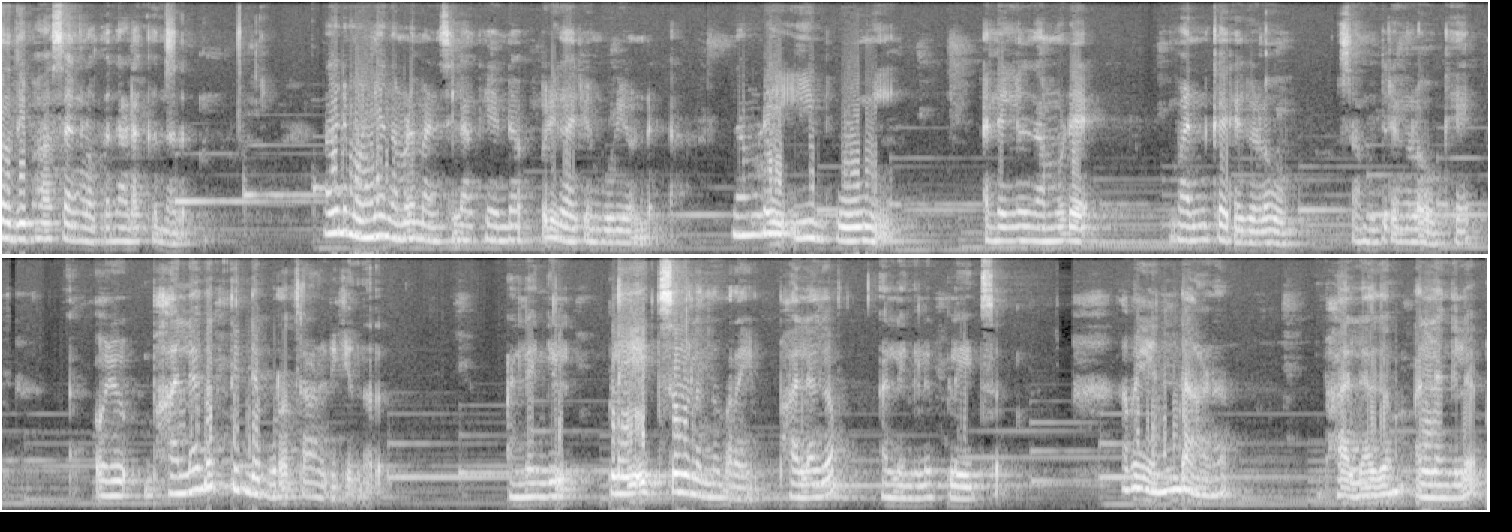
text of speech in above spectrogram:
പ്രതിഭാസങ്ങളൊക്കെ നടക്കുന്നത്. അതിന് മുന്നേ നമ്മൾ മനസ്സിലാക്കേണ്ട ഒരു കാര്യം കൂടിയുണ്ട്. നമ്മുടെ ഈ ഭൂമി അല്ലെങ്കിൽ നമ്മുടെ വൻകരകളോ സമുദ്രങ്ങളോ ഒക്കെ ഒരു ഫലകത്തിന്റെ പുറത്താണ് ഇരിക്കുന്നത്. അല്ലെങ്കിൽ പ്ലേറ്റ്സുകൾ എന്ന് പറയും. ഫലകം അല്ലെങ്കിൽ പ്ലേറ്റ്സ് അപ്പോൾ എന്താണ് ഫലകം അല്ലെങ്കിൽ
